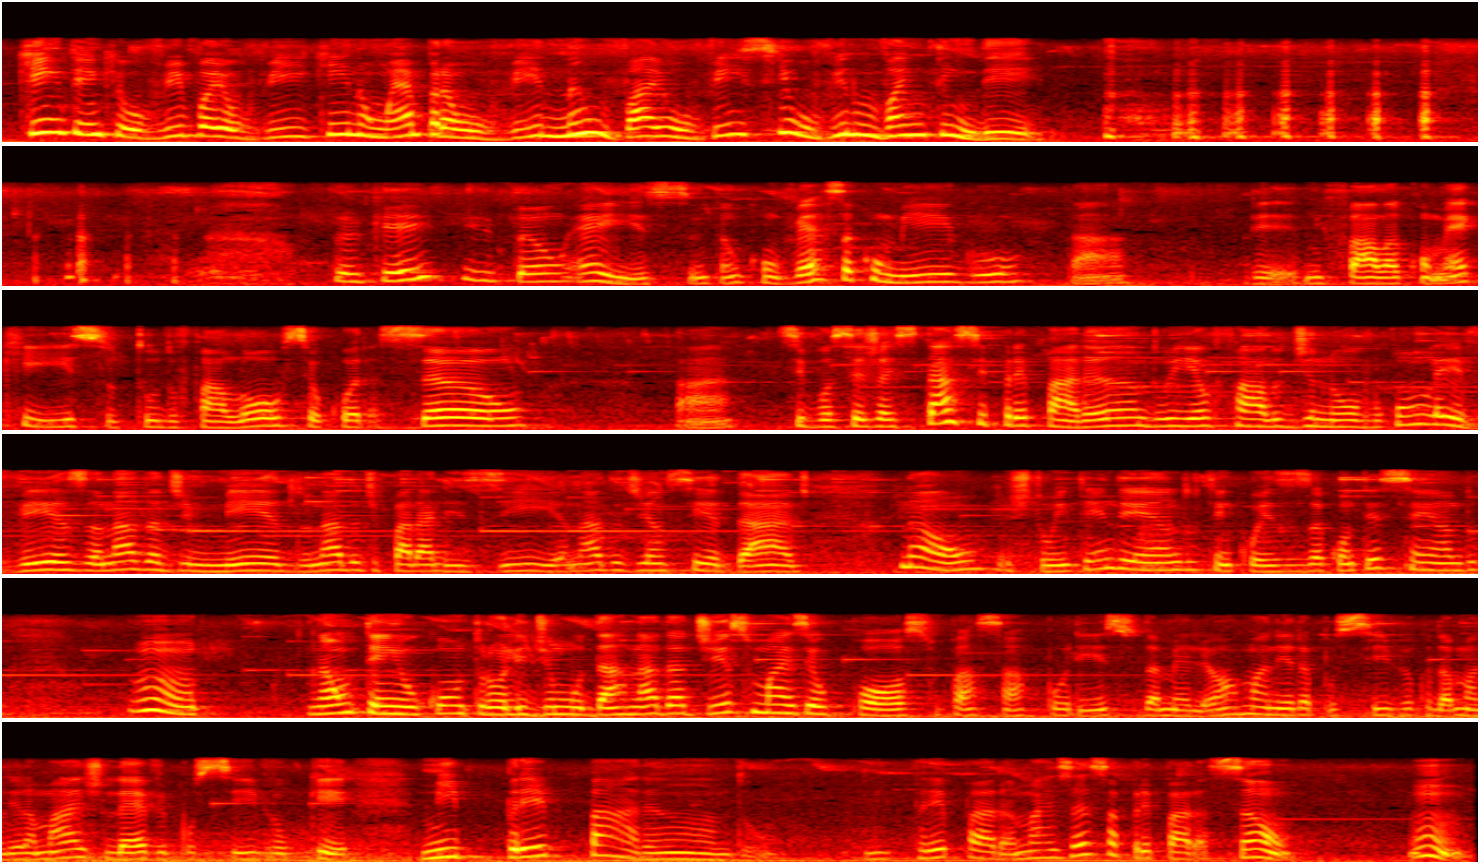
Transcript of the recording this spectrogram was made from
Quem tem que ouvir vai ouvir, quem não é para ouvir não vai ouvir, e se ouvir não vai entender. Ok? Então é isso. Então conversa comigo, tá? Me fala como é que isso tudo falou o seu coração, tá? Se você já está se preparando e eu falo de novo com leveza, nada de medo, nada de paralisia, nada de ansiedade. Não, estou entendendo, tem coisas acontecendo. Hum, não tenho o controle de mudar nada disso, mas eu posso passar por isso da melhor maneira possível, da maneira mais leve possível, que me preparando, me preparando. Mas essa preparação, hum,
